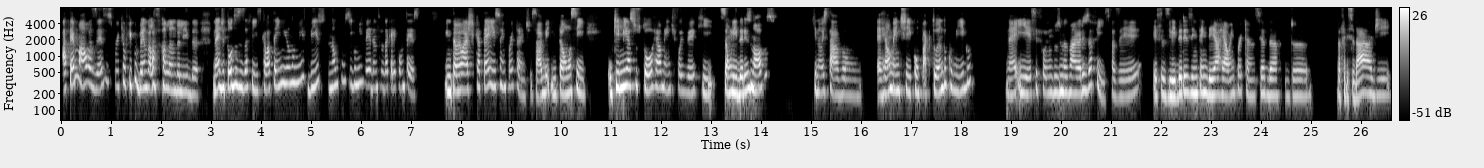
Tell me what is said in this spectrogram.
até mal, às vezes, porque eu fico vendo elas falando ali da, né, de todos os desafios que ela tem e eu não me vi, não consigo me ver dentro daquele contexto. Então, eu acho que até isso é importante, sabe? Então, assim, o que me assustou realmente foi ver que são líderes novos, que não estavam é, realmente compactuando comigo, né? E esse foi um dos meus maiores desafios, fazer esses líderes entender a real importância da, da, da felicidade,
